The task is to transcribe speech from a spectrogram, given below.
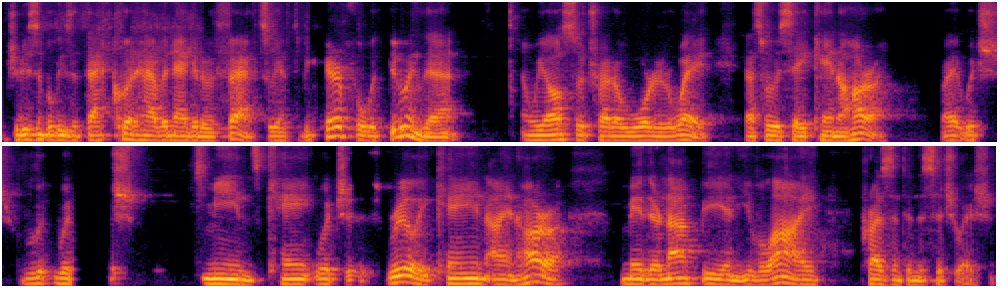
Judaism believes that that could have a negative effect. So we have to be careful with doing that. And we also try to ward it away. That's why we say Kainahara, right? Which, which which means Cain, which is really Cain Ayin Hara, may there not be an evil eye present in the situation.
